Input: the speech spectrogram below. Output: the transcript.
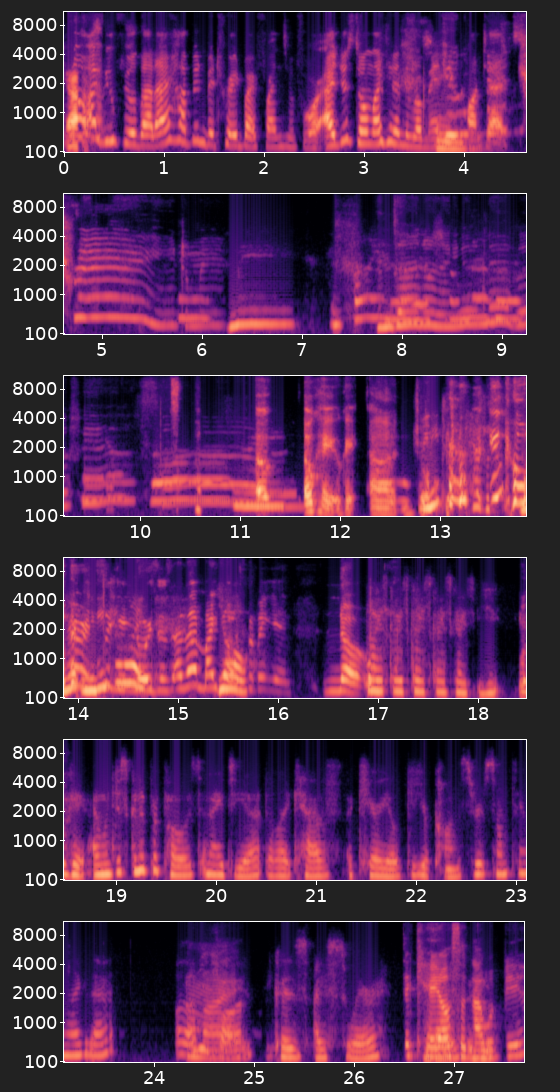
yeah, no, I do feel that. I have been betrayed by friends before. I just don't like it in the romantic Same. context. Betrayed me. Me. And I know know that you never never feel feel Oh, okay, okay. Uh, We need to like have a, you know, we to singing like noises, and then Mike Yo. coming in. No. guys, guys, guys, guys, guys. You, okay, I'm just gonna propose an idea to like have a karaoke or concert, something like that. Oh, that'd be Oh my. fun. Because I swear The chaos would that that be- would be.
